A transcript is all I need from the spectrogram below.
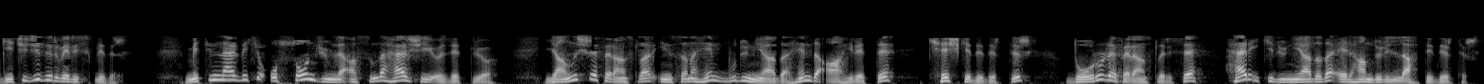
geçicidir ve risklidir. Metinlerdeki o son cümle aslında her şeyi özetliyor. Yanlış referanslar insana hem bu dünyada hem de ahirette keşke dedirtir, doğru referanslar ise her iki dünyada da elhamdülillah dedirtir.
